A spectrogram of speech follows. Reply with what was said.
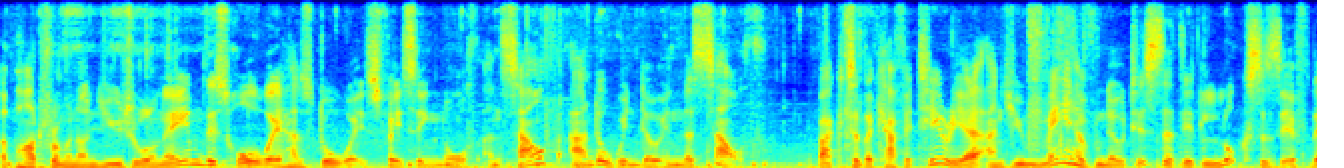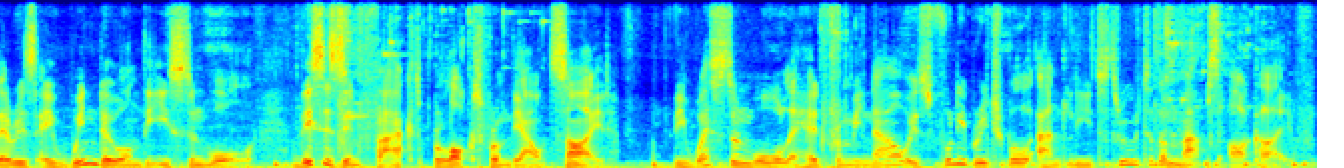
Apart from an unusual name, this hallway has doorways facing north and south and a window in the south. Back to the cafeteria and you may have noticed that it looks as if there is a window on the eastern wall. This is in fact blocked from the outside. The western wall ahead from me now is fully breachable and leads through to the maps archive.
